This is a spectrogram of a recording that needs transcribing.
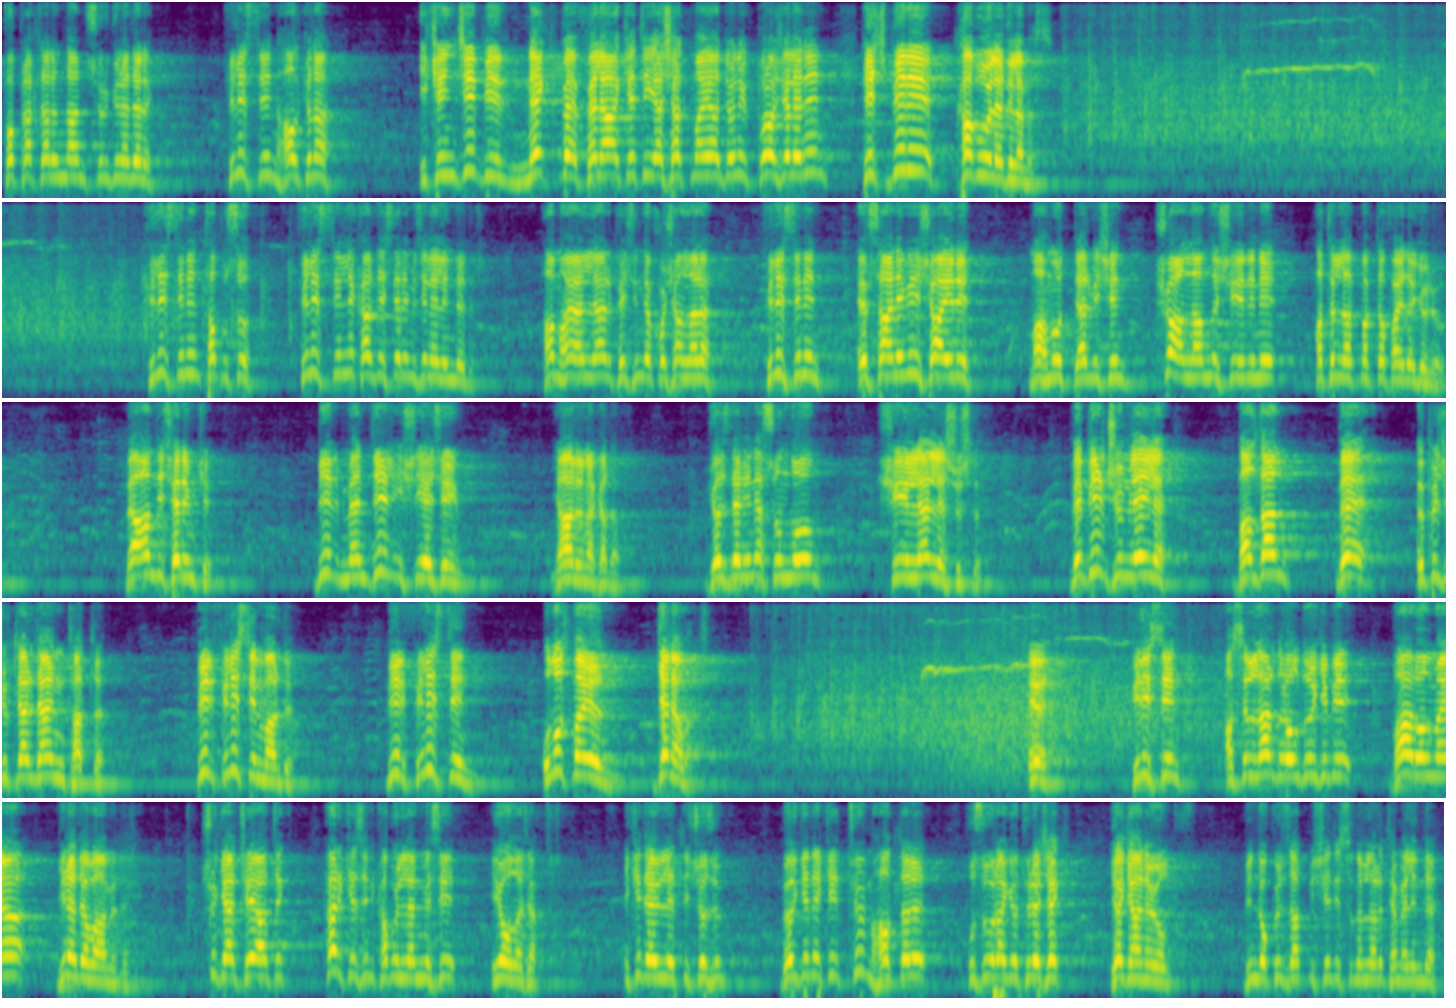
topraklarından sürgün ederek Filistin halkına ikinci bir nekbe felaketi yaşatmaya dönük projelerin hiçbiri kabul edilemez. Filistin'in tapusu Filistinli kardeşlerimizin elindedir. Ham hayaller peşinde koşanlara Filistin'in efsanevi şairi Mahmut Derviş'in şu anlamlı şiirini hatırlatmakta fayda görüyorum. Ve and içerim ki bir mendil işleyeceğim yarına kadar. Gözlerine sunduğum şiirlerle süslü ve bir cümleyle baldan ve öpücüklerden tatlı bir Filistin vardı. Bir Filistin unutmayın gene var. Evet. Filistin asırlardır olduğu gibi var olmaya yine devam edecek. Şu gerçeği artık herkesin kabullenmesi iyi olacaktır. İki devletli çözüm bölgedeki tüm halkları huzura götürecek yegane yoldur. 1967 sınırları temelinde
